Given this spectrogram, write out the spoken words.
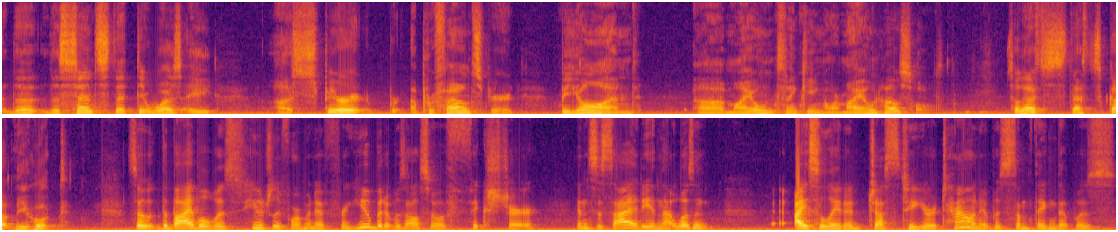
the, the sense that there was a, a spirit, a profound spirit, beyond uh, my own thinking or my own household. So that's, that's got me hooked. So the Bible was hugely formative for you, but it was also a fixture in society, and that wasn't isolated just to your town. It was something that was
